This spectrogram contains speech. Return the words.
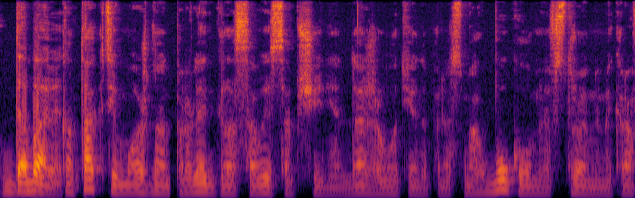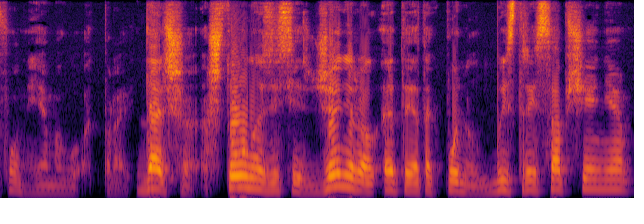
добавят. Вконтакте можно отправлять голосовые сообщения. Даже вот я, например, с MacBook, у меня встроенный микрофон, я могу отправить. Дальше, что у нас здесь есть? General, это, я так понял, быстрые сообщения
